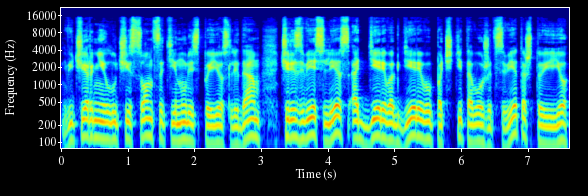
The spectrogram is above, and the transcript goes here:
Вечерние лучи солнца тянулись по ее следам через весь лес от дерева к дереву почти того же цвета, что и ее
